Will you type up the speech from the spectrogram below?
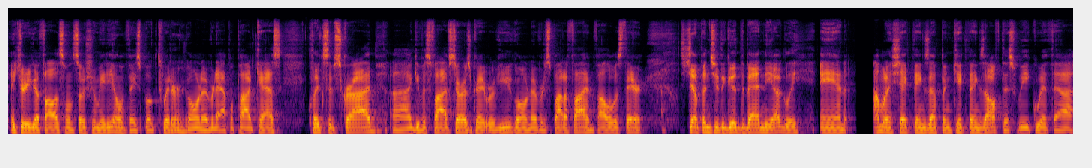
Make sure you go follow us on social media on Facebook, Twitter, going over to Apple Podcasts. Click subscribe, uh, give us five stars, great review, going over to Spotify, and follow us there. Let's jump into the good, the bad, and the ugly. And I'm going to shake things up and kick things off this week with uh,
